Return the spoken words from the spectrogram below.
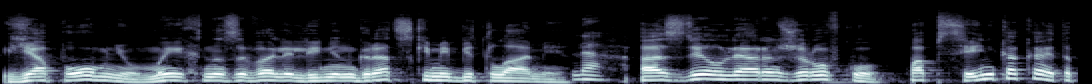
я помню, мы их называли ленинградскими битлами, да. а сделали аранжировку попсень какая-то,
